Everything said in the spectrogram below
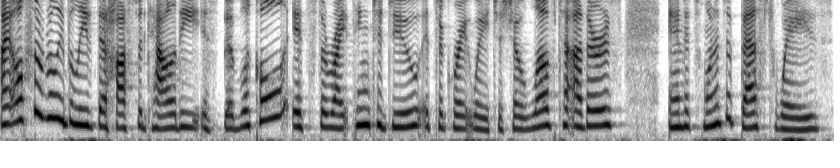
I also really believe that hospitality is biblical. It's the right thing to do. It's a great way to show love to others, and it's one of the best ways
